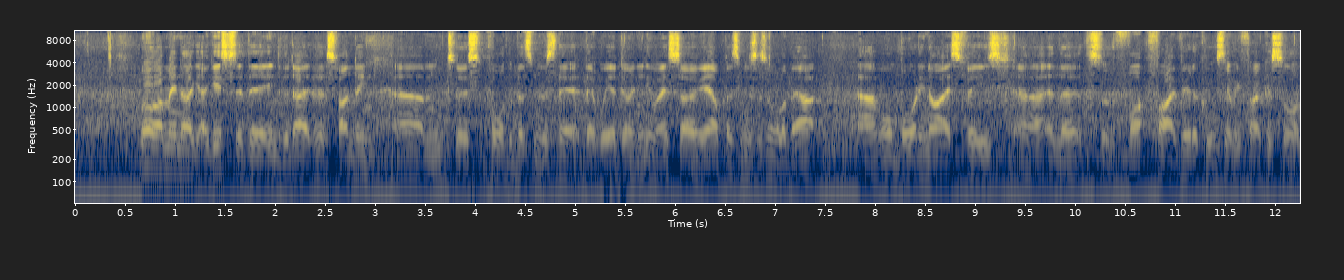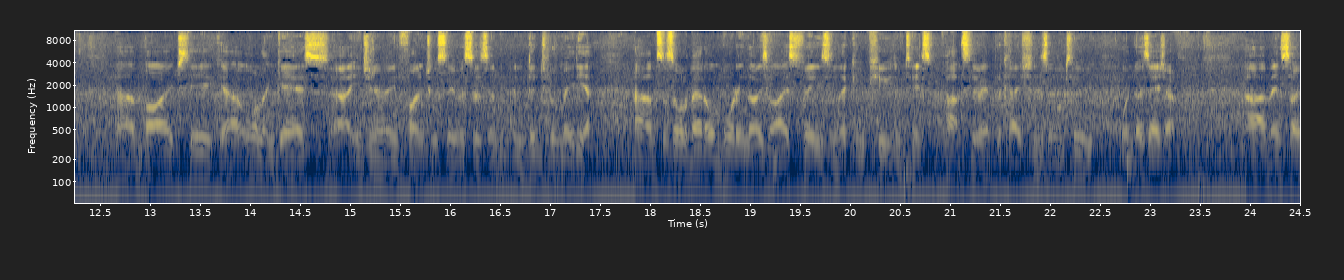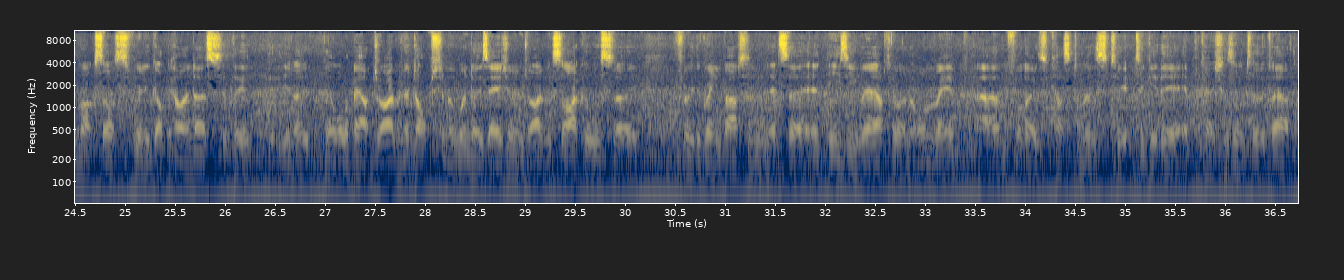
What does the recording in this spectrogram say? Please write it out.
Well, I mean, I, I guess at the end of the day, it's funding um, to support the business that, that we are doing anyway. So our business is all about um, onboarding ISVs uh, in the sort of five verticals that we focus on: um, biotech, uh, oil and gas, uh, engineering, financial services, and, and digital media. Um, so it's all about onboarding those ISVs and the compute-intensive parts of their applications onto Windows Azure. Um, and so Microsoft's really got behind us. They, you know, they're all about driving adoption of Windows Azure and driving cycles. So through the green button, that's a, an easy route or an on ramp um, for those customers to, to get their applications onto the cloud.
